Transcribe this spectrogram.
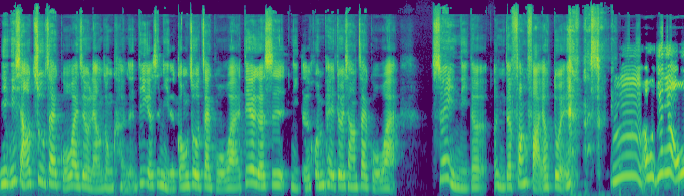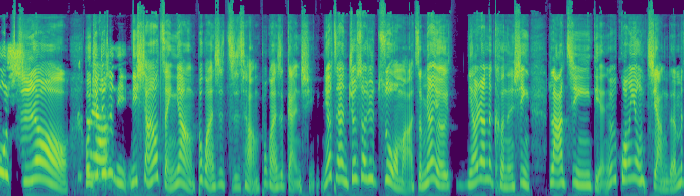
你，你想要住在国外，就有两种可能：第一个是你的工作在国外，第二个是你的婚配对象在国外。所以你的你的方法要对。嗯，我觉得你好务实哦。啊、我觉得就是你你想要怎样，不管是职场，不管是感情，你要怎样，你就是要去做嘛。怎么样有你要让那可能性拉近一点，因为光用讲的，那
